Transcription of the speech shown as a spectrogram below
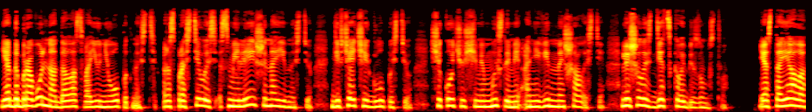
Я добровольно отдала свою неопытность, распростилась с милейшей наивностью, девчачьей глупостью, щекочущими мыслями о невинной шалости, лишилась детского безумства. Я стояла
